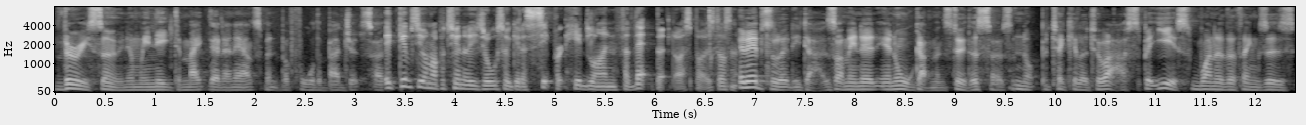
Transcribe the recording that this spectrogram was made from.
very soon, and we need to make that announcement before the budget. So It gives you an opportunity to also get a separate headline for that bit, I suppose, doesn't it? It absolutely does. I mean, it, and all governments do this, so it's not particular to us. But yes, one of the things is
